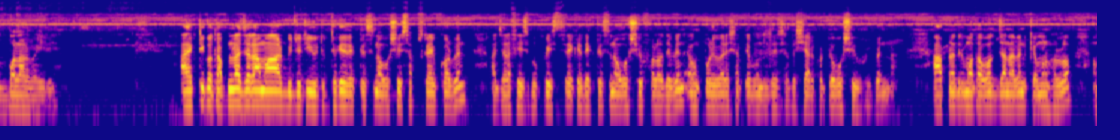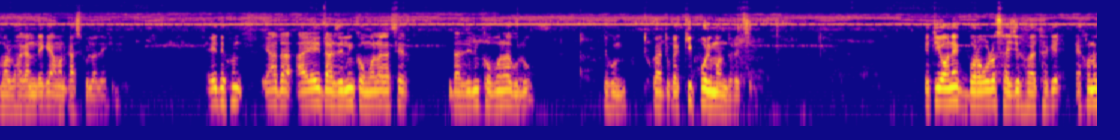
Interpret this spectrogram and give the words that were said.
বলার বাইরে। আর একটি কথা, আপনারা যারা আমার ভিডিওটি ইউটিউব থেকে দেখতেছেন, অবশ্যই সাবস্ক্রাইব করবেন। আর যারা ফেসবুক পেজ থেকে দেখতেছেন, অবশ্যই ফলো দেবেন এবং পরিবারের সাথে, বন্ধুদের সাথে শেয়ার করতে অবশ্যই ভুলবেন না। আর আপনাদের মতামত জানাবেন কেমন হলো আমার বাগান দেখে, আমার গাছগুলা দেখে। এই দেখুন এই দার্জিলিং কমলা গাছের, দার্জিলিং কমলাগুলো, দেখুন, থুকায় থুকায় কী পরিমাণ ধরেছে। এটি অনেক বড় বড় সাইজের হয়ে থাকে এখনও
